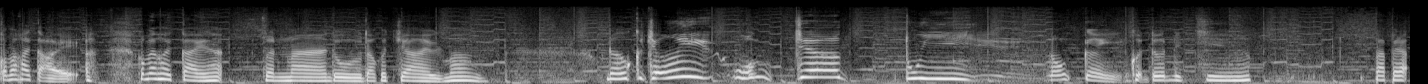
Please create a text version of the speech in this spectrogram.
ก็ไม่ค่อยไกลก็ไม่ค่อยไกลนะส่วนมาดูดาวกระจายมั่งดาวกระจายวงจากตุยน้องไก่ขอโทษนะเจ๊บปาไปละ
